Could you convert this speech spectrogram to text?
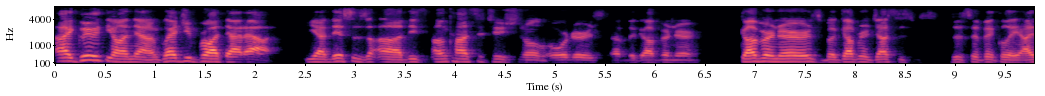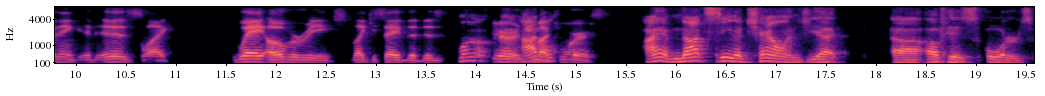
I agree with you on that. I'm glad you brought that out. Yeah, this is uh, these unconstitutional orders of the governor, governors, but Governor Justice specifically. I think it is like way overreach. Like you say, the disaster Well, is I much worse. I have not seen a challenge yet uh, of his orders,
